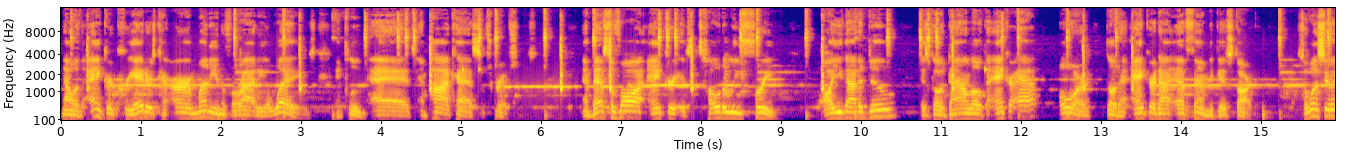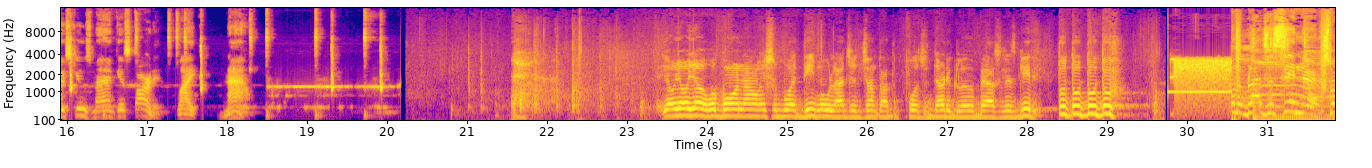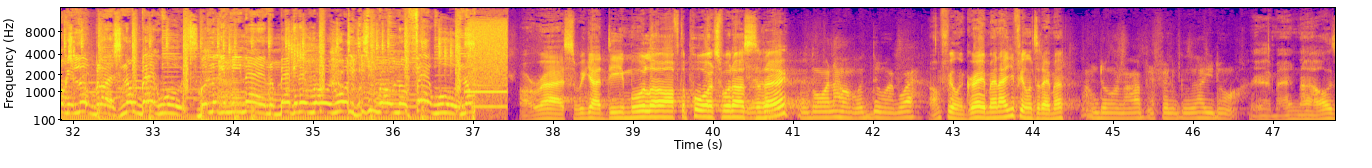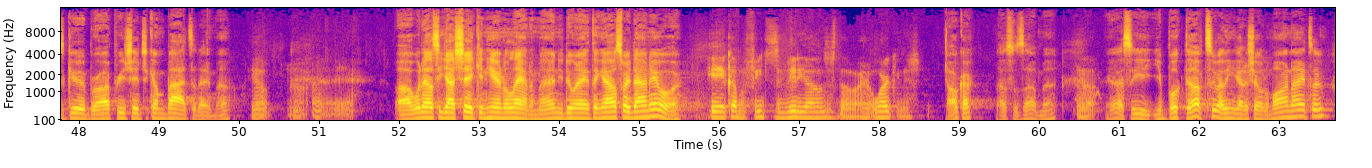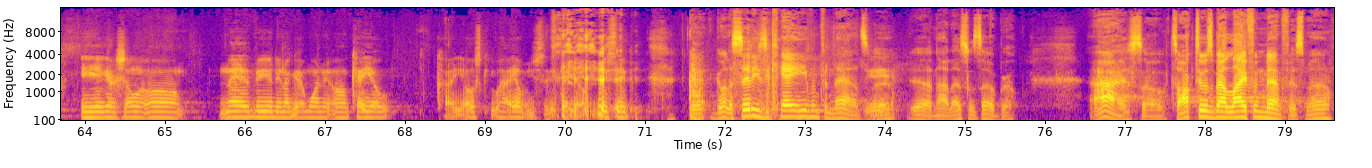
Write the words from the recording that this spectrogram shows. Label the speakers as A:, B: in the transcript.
A: Now, with Anchor, creators can earn money in a variety of ways, including ads and podcast subscriptions. And best of all, Anchor is totally free. All you got to do is go download the Anchor app or go to anchor.fm to get started. So, what's your excuse, man? Get started. Like now.
B: Yo, yo, yo, what going on? It's your boy Dee Mula. I just jumped out the porch with Dirty Glove Bounce. Let's get it. Do, do, do, do.
C: On the block just sitting there, smoking little blunts, no backwoods. But look at me now, in the back of that Rolls Royce, bitch, you rolling up fat wood. No
D: All right, so we got Dee Mula off the porch with us today.
B: What's going on? What's doing, boy?
D: I'm feeling great, man. How you feeling today, man?
B: I'm doing all right. I've been feeling good. How you doing?
D: Yeah, man. Nah, all is good, bro. I appreciate you coming by today, man.
B: Yep. Uh, yeah.
D: Uh, what else you got shaking here in Atlanta, man? You doing anything else right down there, or?
B: yeah, a couple features and videos and stuff. Right here, working and shit.
D: Okay, that's what's up, man.
B: Yeah.
D: Yeah, see, you're booked up too. I think you got a show tomorrow night too.
B: Yeah, I got a show in um, Nashville, then I got one in um, KO, however you say it, KO, Mississippi.
D: Going, going to cities you can't even pronounce, man. Yeah, nah, that's what's up, bro. All right, so talk to us about life in Memphis, man.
